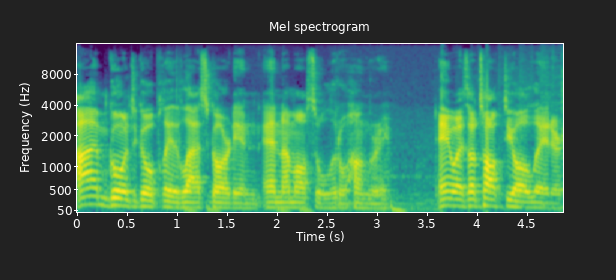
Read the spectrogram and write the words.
I'm going to go play The Last Guardian, and I'm also a little hungry. Anyways, I'll talk to you all later.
